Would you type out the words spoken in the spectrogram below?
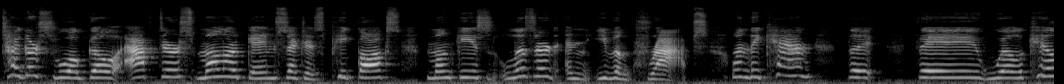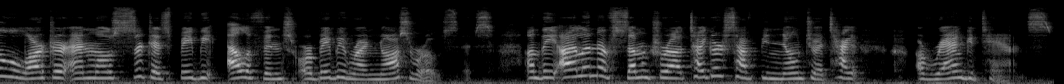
Tigers will go after smaller game such as peacocks, monkeys, lizards, and even crabs. When they can, they, they will kill larger animals such as baby elephants or baby rhinoceroses. On the island of Sumatra, tigers have been known to attack orangutans.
